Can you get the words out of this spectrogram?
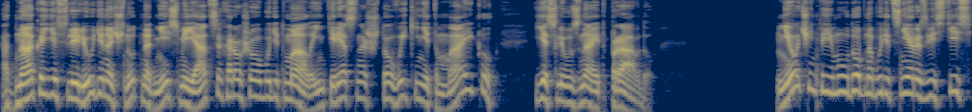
Однако, если люди начнут над ней смеяться, хорошего будет мало. Интересно, что выкинет Майкл, если узнает правду. Не очень-то ему удобно будет с ней развестись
